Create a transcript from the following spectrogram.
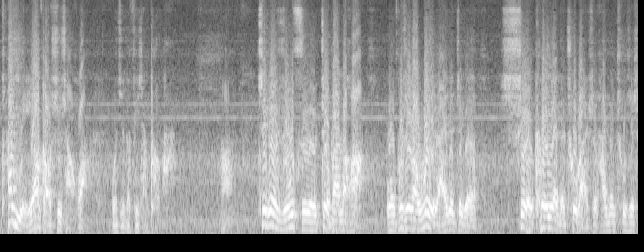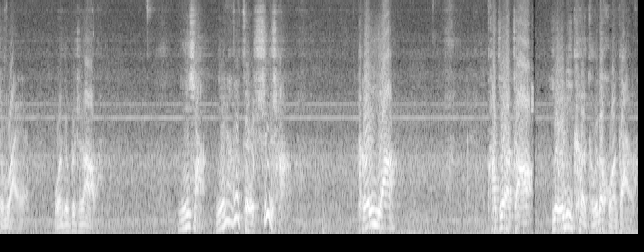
它也要搞市场化，我觉得非常可怕，啊，这个如此这般的话，我不知道未来的这个社科院的出版社还能出些什么玩意儿，我都不知道了。你想，你让他走市场，可以啊，他就要找有利可图的活干了，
